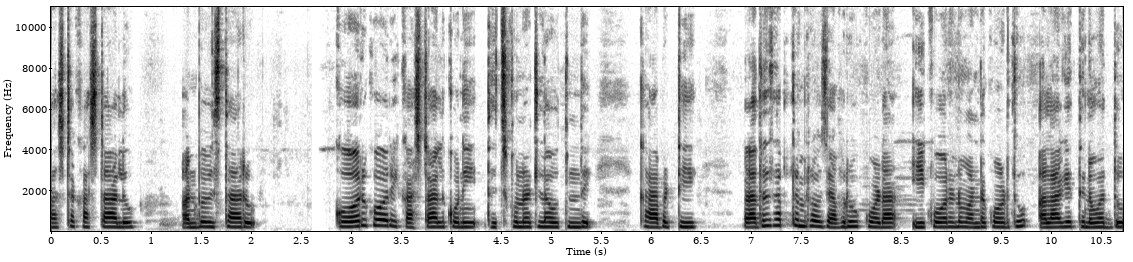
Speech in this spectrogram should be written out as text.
అష్ట కష్టాలు అనుభవిస్తారు. కోరుకోరి కష్టాలు కొని తెచ్చుకున్నట్లు అవుతుంది. కాబట్టి రథసప్తమి రోజు ఎవరూ కూడా ఈ కూరను వండకూడదు. అలాగే తినవద్దు.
